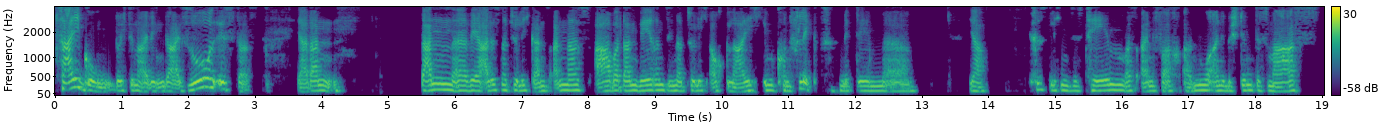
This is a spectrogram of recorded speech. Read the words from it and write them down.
Zeigung durch den Heiligen Geist. So ist das. Ja, dann, dann äh, wäre alles natürlich ganz anders, aber dann wären sie natürlich auch gleich im Konflikt mit dem, äh, ja, christlichen System, was einfach äh, nur ein bestimmtes Maß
